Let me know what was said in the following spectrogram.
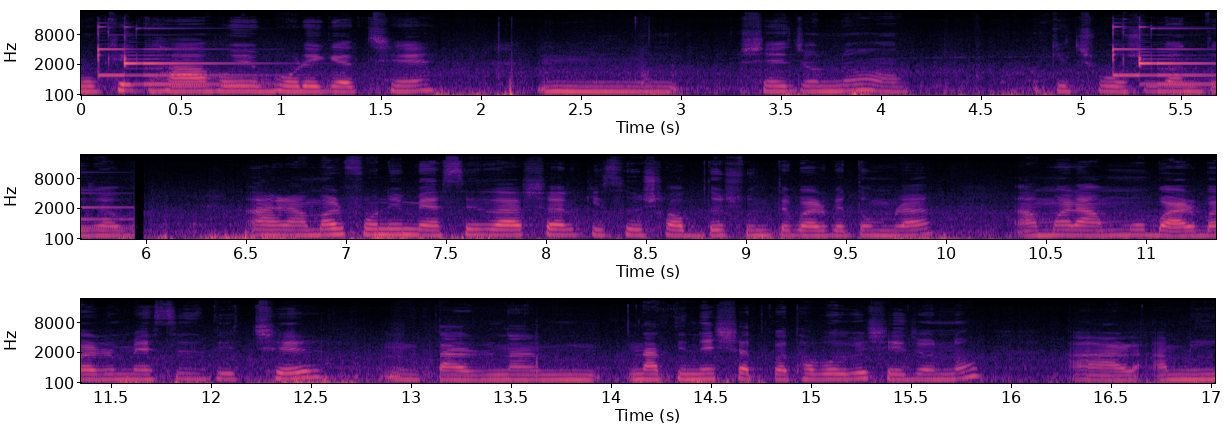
মুখে ঘা হয়ে ভরে গেছে। সেই জন্য কিছু ওষুধ আনতে যাব। আর আমার ফোনে মেসেজ আসার কিছু শব্দ শুনতে পারবে তোমরা। আমার আম্মু বারবার মেসেজ দিচ্ছে তার নাতিনের সাথে কথা বলবে সেই জন্য আর আমি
